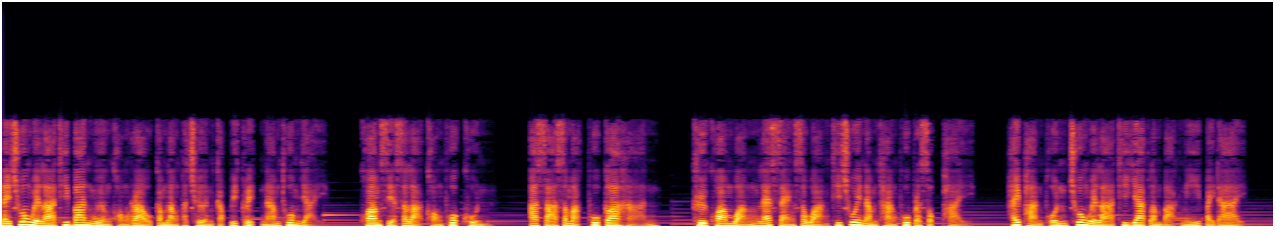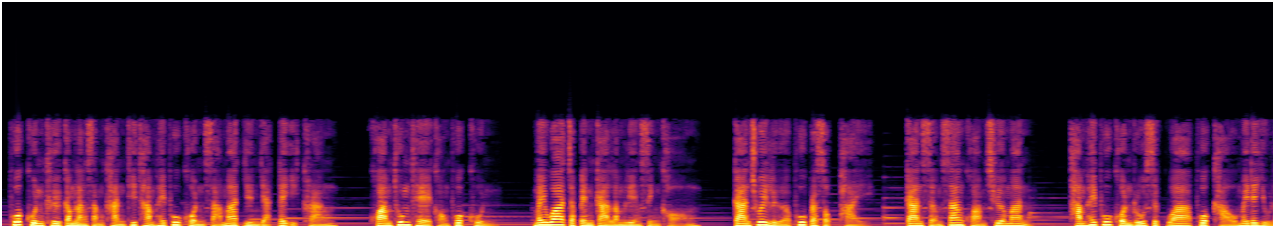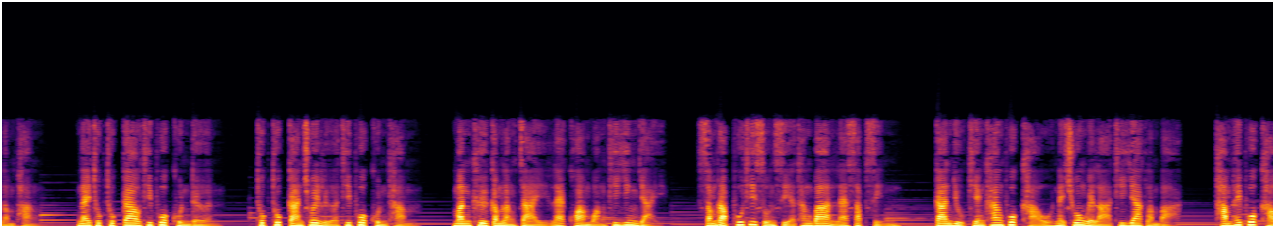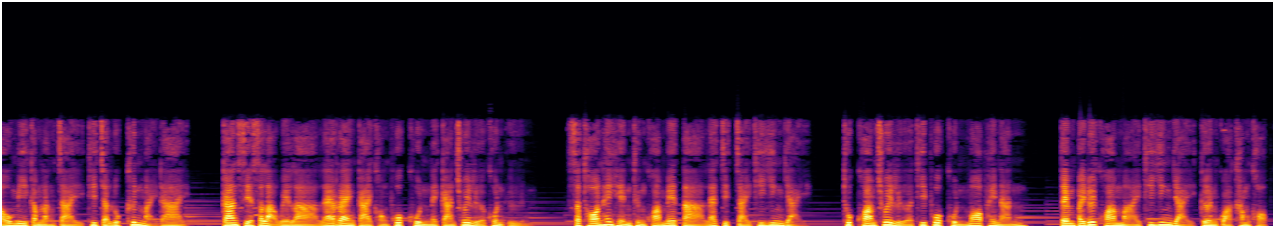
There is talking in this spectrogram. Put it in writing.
ในช่วงเวลาที่บ้านเมืองของเรากำลังเผชิญกับวิกฤตน้ำท่วมใหญ่ ความเสียสละของพวกคุณ อาสาสมัครผู้กล้าหาญคือความหวังและแสงสว่างที่ช่วยนำทางผู้ประสบภัย ให้ผ่านพ้นช่วงเวลาที่ยากลำบากนี้ไปได้ พวกคุณคือกำลังสำคัญที่ทำให้ผู้คนสามารถยืนหยัดได้อีกครั้ง ความทุ่มเทของพวกคุณ ไม่ว่าจะเป็นการลำเลียงสิ่งของ การช่วยเหลือผู้ประสบภัย การเสริมสร้างความเชื่อมั่นทำให้ผู้คนรู้สึกว่าพวกเขาไม่ได้อยู่ลำพัง ในทุกๆก้าวที่พวกคุณเดิน ทุกๆการช่วยเหลือที่พวกคุณทำ มันคือกำลังใจและความหวังที่ยิ่งใหญ่สำหรับผู้ที่สูญเสียทั้งบ้านและทรัพย์สิน การอยู่เคียงข้างพวกเขาในช่วงเวลาที่ยากลำบากทำให้พวกเขามีกำลังใจที่จะลุกขึ้นใหม่ได้ การเสียสละเวลาและแรงกายของพวกคุณในการช่วยเหลือคนอื่น สะท้อนให้เห็นถึงความเมตตาและจิตใจที่ยิ่งใหญ่ ทุกความช่วยเหลือที่พวกคุณมอบให้นั้น เต็มไปด้วยความหมายที่ยิ่งใหญ่เกินกว่าคำขอบ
